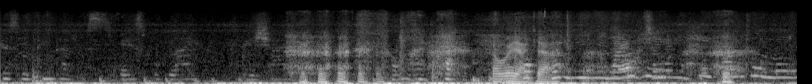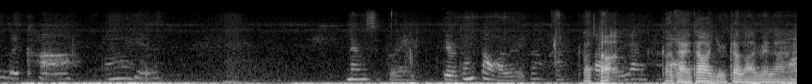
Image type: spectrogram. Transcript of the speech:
because he think that it's Facebook live พี่ชายเขาอ่านค่ะเราไม่อยากจะเฮ้ยมีมีไล Oh, ฟ์ he, ใช่ไหม he want to move the car อ๋อ here. นั่งสเปรย์เดี๋ยวต้องต่อเลยเปล่าคะก็ต่อหรือยังคะก็ถ่ายทอดอยู่ตลอดเวลา ขอ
